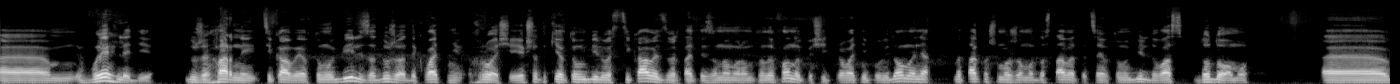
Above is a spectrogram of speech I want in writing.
е, вигляді. Дуже гарний, цікавий автомобіль за дуже адекватні гроші. Якщо такий автомобіль вас цікавить, звертайтеся за номером телефону, пишіть приватні повідомлення. Ми також можемо доставити цей автомобіль до вас додому. Е,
